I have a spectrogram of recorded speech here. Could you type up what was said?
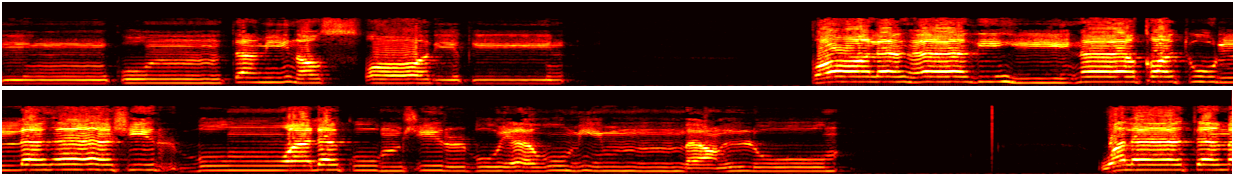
إن كنت من الصادقين. قال هذه ناقة لها شرب ولكم شرب يوم معلوم. ولا تمسوها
